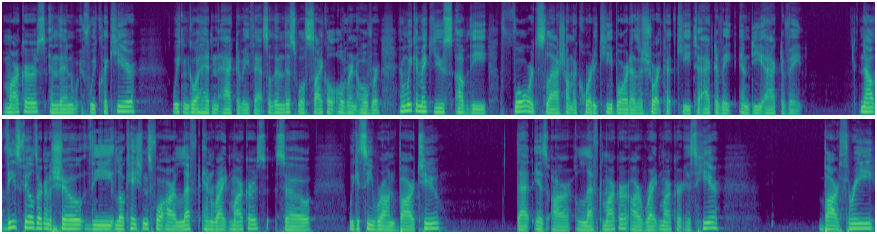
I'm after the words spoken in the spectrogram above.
markers. And then if we click here, we can go ahead and activate that. So then this will cycle over and over and we can make use of the forward slash on the QWERTY keyboard as a shortcut key to activate and deactivate. Now these fields are going to show the locations for our left and right markers. So we can see we're on bar two. That is our left marker. Our right marker is here. Bar three.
